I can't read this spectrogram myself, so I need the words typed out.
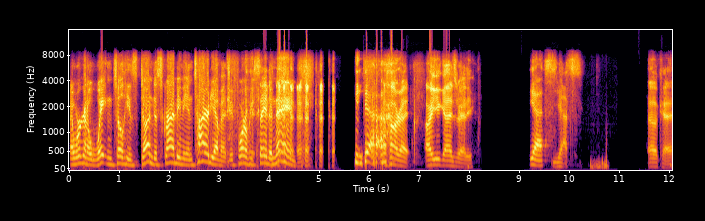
And we're gonna wait until he's done describing the entirety of it before we say the name. yeah. All right. Are you guys ready? Yes. Yes. Okay.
